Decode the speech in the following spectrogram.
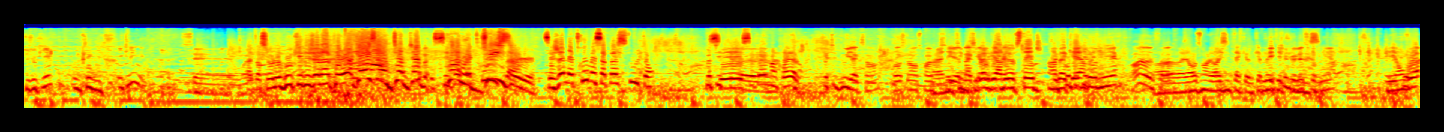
Tu joues qui Inkling. Inkling C'est. ouais. Attention, le go qui est déjà là, Power Geyser Jab Jab C'est Power jamais ça. Geyser C'est jamais trou, mais ça passe tout le temps. C'est euh, c'est quand même incroyable. Petite douillax, hein. Bon, là, on se prend un Ouais, petit Nekim euh, va le garder offstage, un backer. compliqué de revenir. Ouais, ouais, ça Euh, va. malheureusement, le Rising Tackle qui a pas été le laisse revenir. Et on voit.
